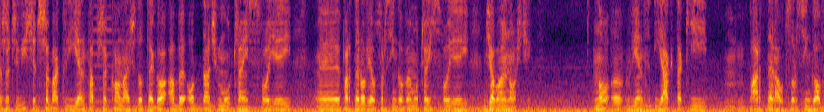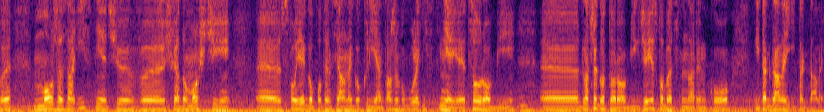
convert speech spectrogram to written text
rzeczywiście trzeba klienta przekonać do tego, aby oddać mu część swojej, partnerowi outsourcingowemu, część swojej działalności. No więc jak taki partner outsourcingowy może zaistnieć w świadomości swojego potencjalnego klienta, że w ogóle istnieje, co robi, dlaczego to robi, gdzie jest obecny na rynku i tak dalej, i tak dalej.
